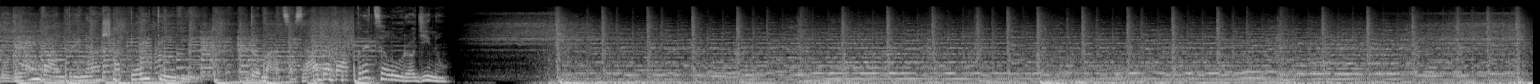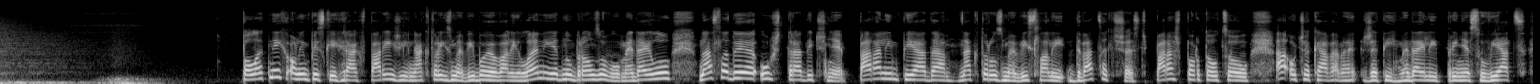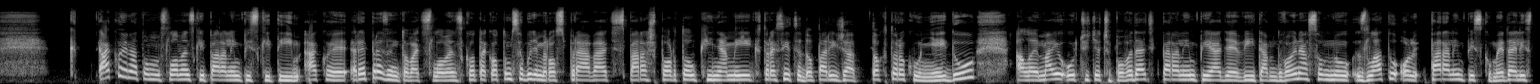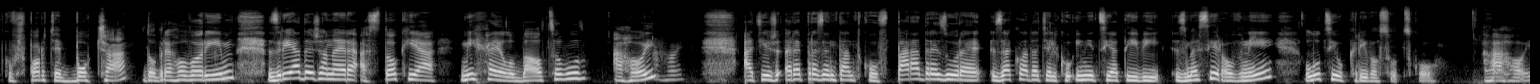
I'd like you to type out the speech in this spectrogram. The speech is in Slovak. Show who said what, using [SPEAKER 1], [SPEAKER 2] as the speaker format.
[SPEAKER 1] program vám prináša Play TV. Domáca zábava pre celú rodinu.
[SPEAKER 2] Po letných olympijských hrách v Paríži, na ktorých sme vybojovali len jednu bronzovú medailu, nasleduje už tradične Paralympiáda, na ktorú sme vyslali 26 parašportovcov a očakávame, že tých medailí prinesú viac. Ako je na tom slovenský paralympijský tím? Ako je reprezentovať Slovensko? Tak o tom sa budem rozprávať s parašportovkyňami, ktoré síce do Paríža tohto roku nejdú, ale majú určite čo povedať k Paralympiáde. Vítam dvojnásobnú zlatú paralympijskú medailistku v športe Boča, dobre hovorím, z Ria de Janeiro a z Tokia Michailu Balcovú. Ahoj.
[SPEAKER 3] Ahoj.
[SPEAKER 2] A tiež reprezentantku v paradrezúre, zakladateľku iniciatívy Sme si rovní, Luciu Krivosudskú. Ahoj. Ahoj.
